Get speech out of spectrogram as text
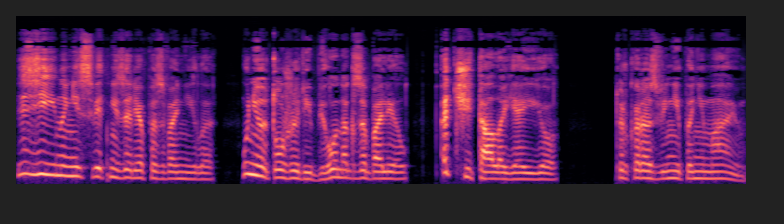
Зина ни свет ни заря позвонила. У нее тоже ребенок заболел. Отчитала я ее. Только разве не понимаю?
